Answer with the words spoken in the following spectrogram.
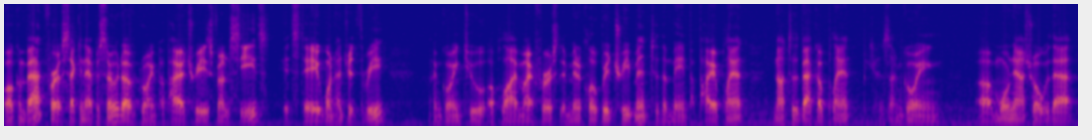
Welcome back for a second episode of Growing Papaya Trees from Seeds. It's day 103. I'm going to apply my first imidacloprid treatment to the main papaya plant, not to the backup plant, because I'm going uh, more natural with that.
